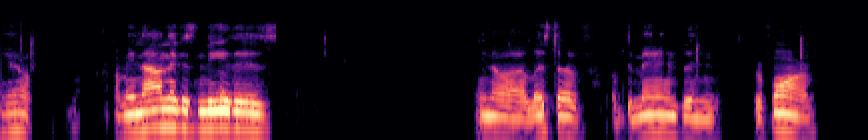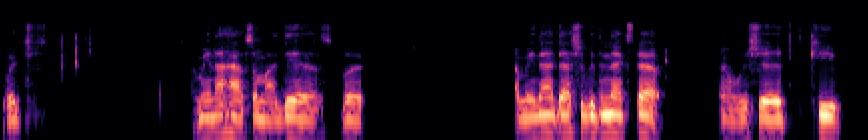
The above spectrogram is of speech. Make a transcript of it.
Yeah, I mean now niggas need uh, is you know a list of of demands and reform, which I mean I have some ideas, but I mean that that should be the next step, and we should keep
